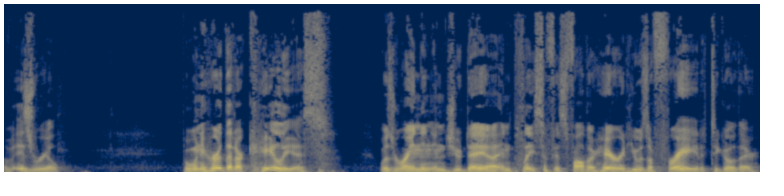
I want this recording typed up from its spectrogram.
of Israel. But when he heard that Archelaus was reigning in Judea in place of his father Herod, he was afraid to go there.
